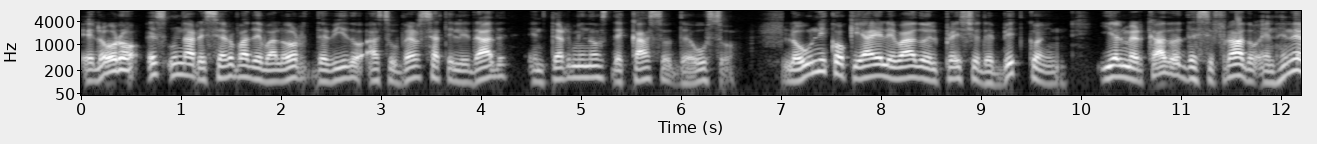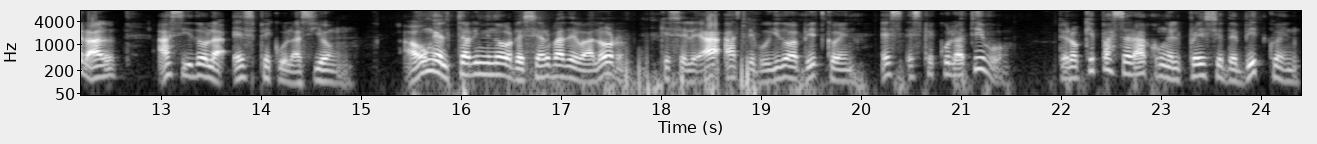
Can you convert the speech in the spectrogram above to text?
El oro es una reserva de valor debido a su versatilidad en términos de caso de uso. Lo único que ha elevado el precio de Bitcoin y el mercado descifrado en general ha sido la especulación. Aún el término reserva de valor que se le ha atribuido a Bitcoin es especulativo. Pero ¿qué pasará con el precio de Bitcoin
